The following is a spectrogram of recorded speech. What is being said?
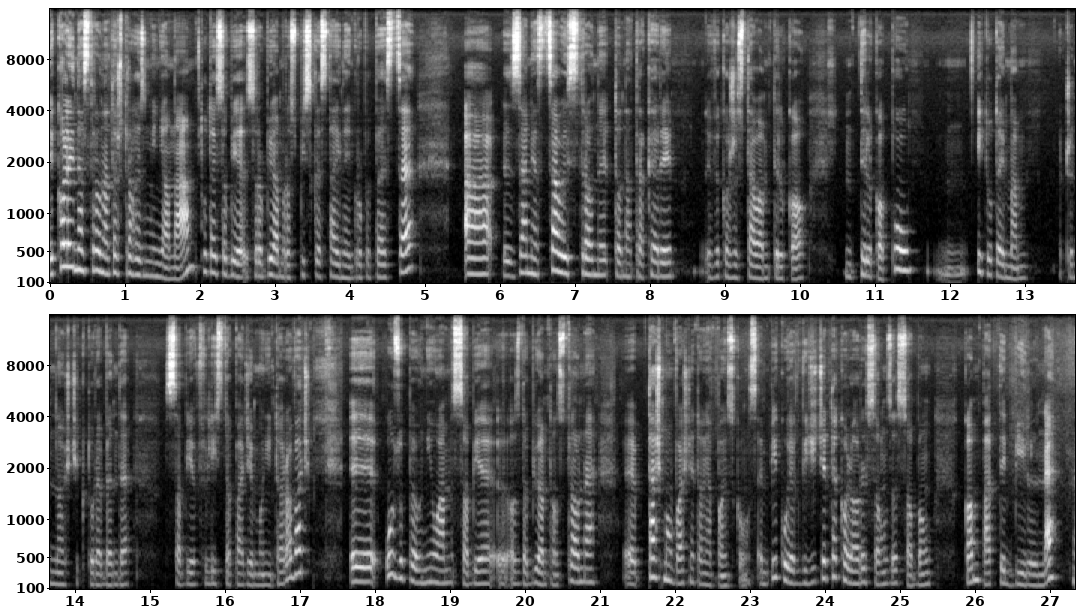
Y, Kolejna strona też trochę zmieniona. Tutaj sobie zrobiłam rozpiskę z tajnej grupy PSC, a y, zamiast całej strony to na trackery wykorzystałam tylko, tylko pół i tutaj mam czynności, które będę sobie w listopadzie monitorować. Y, Uzupełniłam sobie, ozdobiłam tą stronę taśmą właśnie tą japońską z Empiku. Jak widzicie, te kolory są ze sobą kompatybilne.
